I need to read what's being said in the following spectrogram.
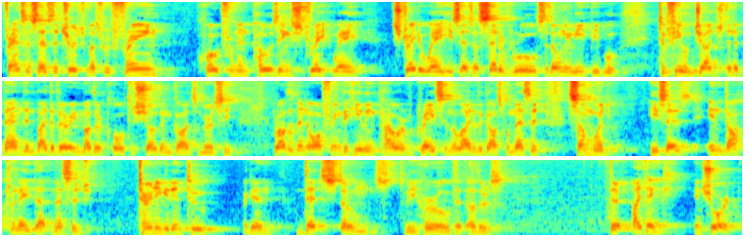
Francis says the church must refrain, quote, from imposing straightway, straight away, he says, a set of rules that only lead people to feel judged and abandoned by the very mother call to show them God's mercy. Rather than offering the healing power of grace in the light of the gospel message, some would, he says, indoctrinate that message, turning it into, again, dead stones to be hurled at others. There, I think, in short,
